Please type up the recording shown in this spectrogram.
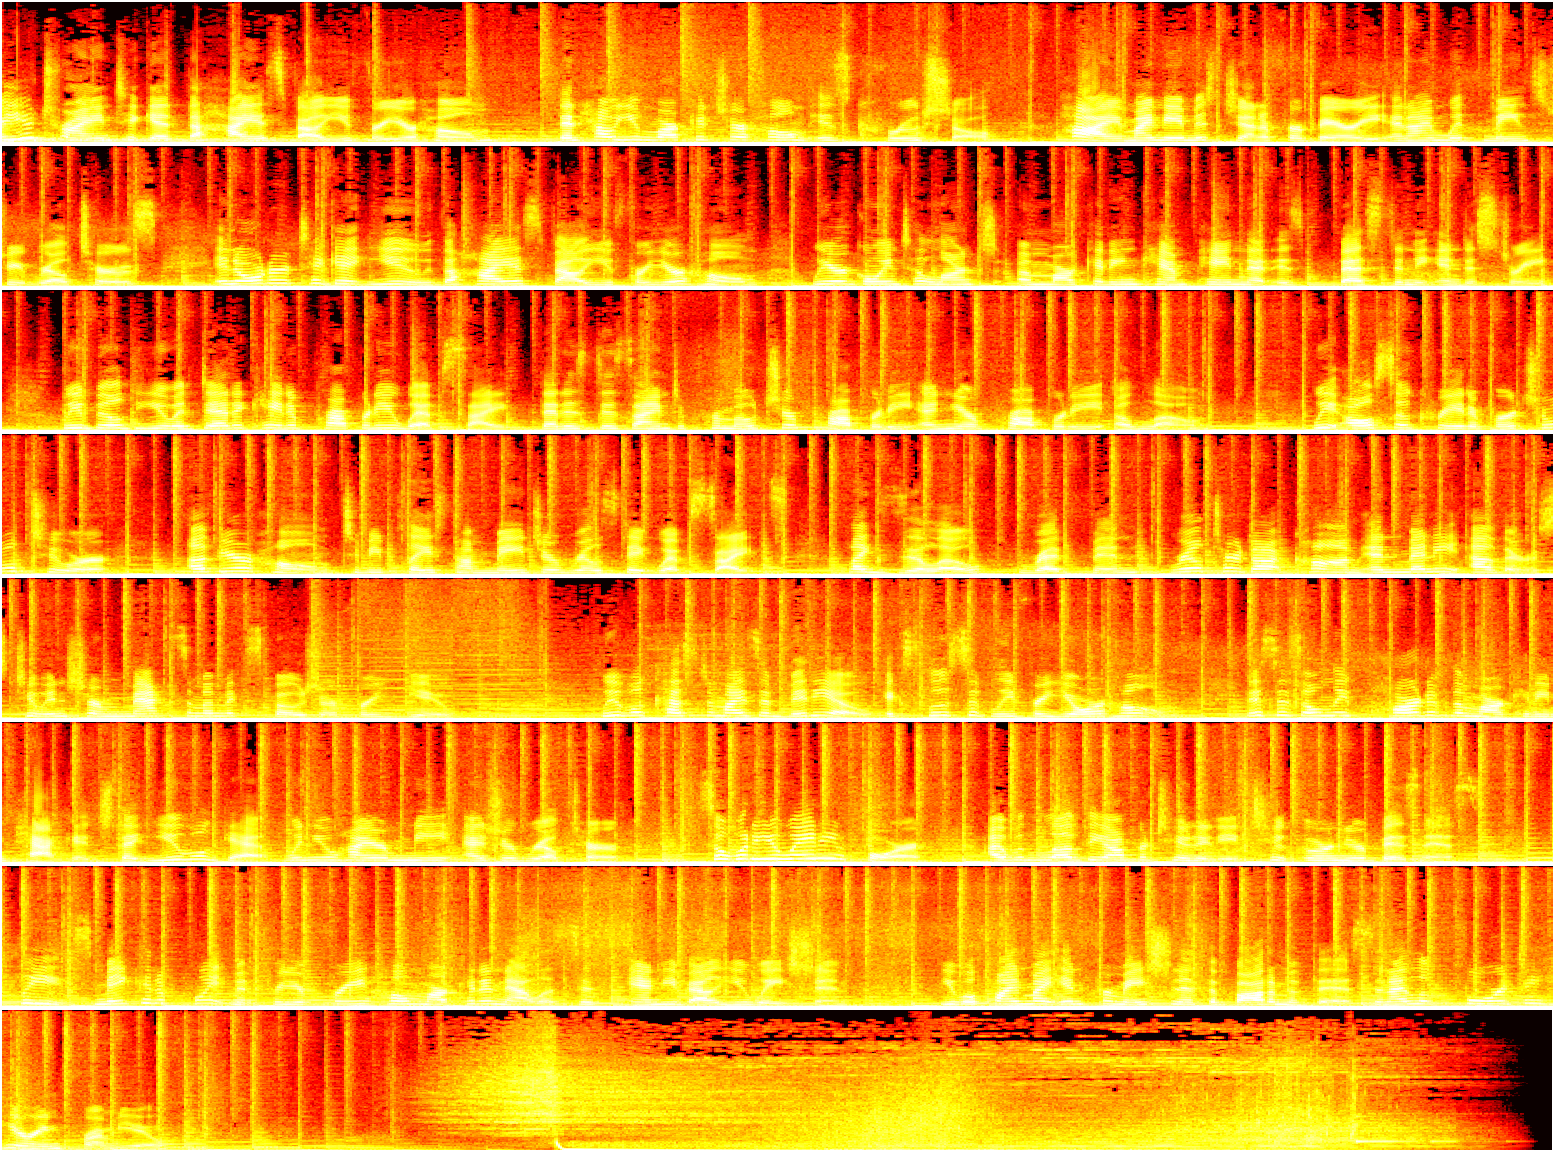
you trying to get the highest value for your home? Then how you market your home is crucial. Hi, my name is Jennifer Berry and I'm with Main Street Realtors. In order to get you the highest value for your home, we are going to launch a marketing campaign that is best in the industry. We build you a dedicated property website that is designed to promote your property and your property alone. We also create a virtual tour of your home to be placed on major real estate websites like Zillow, Redfin, Realtor.com, and many others to ensure maximum exposure for you. We will customize a video exclusively for your home. This is only part of the marketing package that you will get when you hire me as your realtor. So what are you waiting for? I would love the opportunity to earn your business. Please make an appointment for your free home market analysis and evaluation. You will find my information at the bottom of this, and I look forward to hearing from you.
